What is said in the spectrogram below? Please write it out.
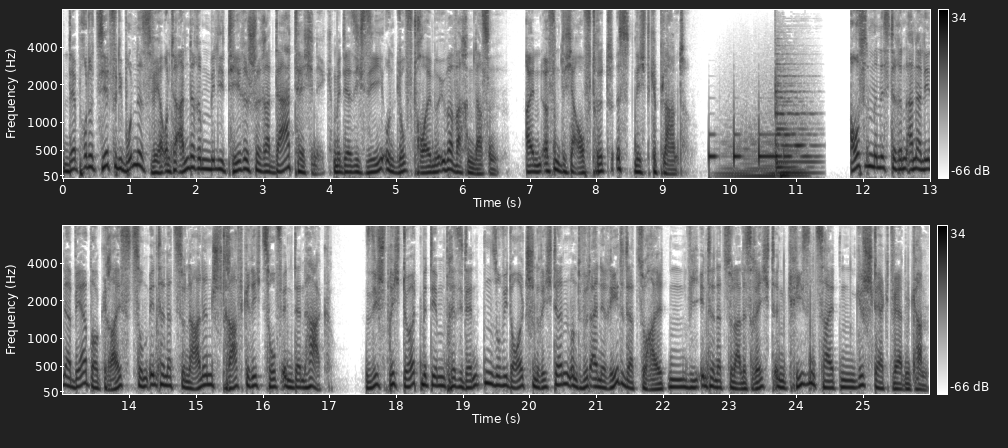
Der produziert für die Bundeswehr unter anderem militärische Radartechnik, mit der sich See- und Lufträume überwachen lassen. Ein öffentlicher Auftritt ist nicht geplant. Außenministerin Annalena Baerbock reist zum Internationalen Strafgerichtshof in Den Haag. Sie spricht dort mit dem Präsidenten sowie deutschen Richtern und wird eine Rede dazu halten, wie internationales Recht in Krisenzeiten gestärkt werden kann.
